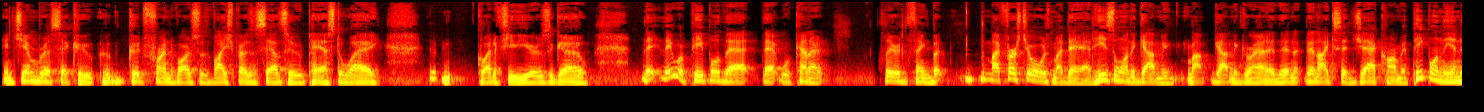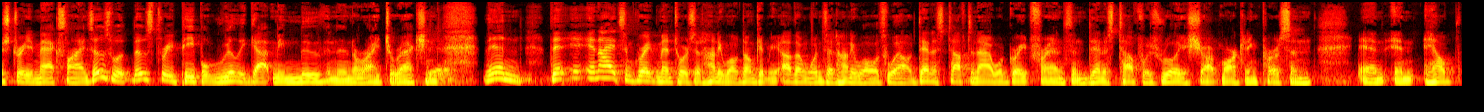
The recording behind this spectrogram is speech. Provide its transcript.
and Jim Rissick, who, who good friend of ours was vice president of sales who passed away quite a few years ago. They, they were people that, that were kind of cleared the thing. But my first hero was my dad. He's the one that got me got me grounded. Then, then like I said, Jack Harmon. People in the industry and Max Lyons. Those were those three people really got me moving in the right direction. Yeah. Then, then, and I had some great mentors at Honeywell. Don't get me other ones at Honeywell as well. Dennis Tuft and I were great friends, and Dennis Tuft was really a sharp marketing person, and and helped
